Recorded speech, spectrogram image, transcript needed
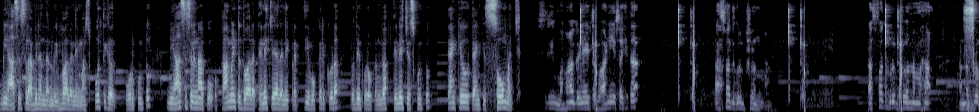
మీ ఆశీస్సుల అభినందనలు ఇవ్వాలని మనస్ఫూర్తిగా కోరుకుంటూ మీ ఆశీస్సులు నాకు ఒక కామెంట్ ద్వారా తెలియచేయాలని ప్రతి ఒక్కరికి కూడా హృదయపూర్వకంగా తెలియచేసుకుంటూ thank you thank you so much Shri Mahaganesh వాణి సహిత అస్మద్ గురుభ్యో నమ. అస్మద్ గురుభ్యో నమ అన్నప్పుడు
